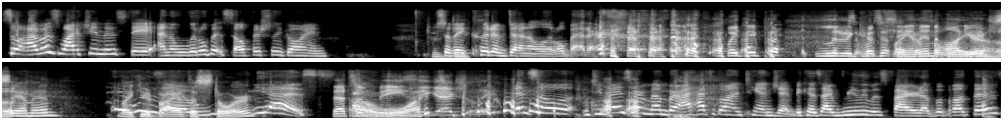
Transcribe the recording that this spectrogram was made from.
So I was watching this date and a little bit selfishly going, Those so they could have done a little better. Wait, they put literally So cooked was it like salmon on your hook. salmon? Like you was buy at the store? Yes. That's Oh, amazing, what? actually. and so, do you guys remember? I had to go on a tangent because I really was fired up about this.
